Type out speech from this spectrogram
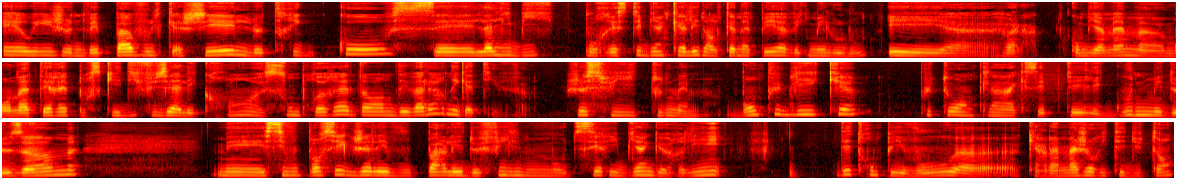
Eh oui, je ne vais pas vous le cacher, le tricot, c'est l'alibi pour rester bien calé dans le canapé avec mes loulous. Et euh, voilà, combien même mon intérêt pour ce qui est diffusé à l'écran sombrerait dans des valeurs négatives. Je suis tout de même bon public, plutôt enclin à accepter les goûts de mes deux hommes. Mais si vous pensiez que j'allais vous parler de films ou de séries bien girly, détrompez-vous, euh, car la majorité du temps,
